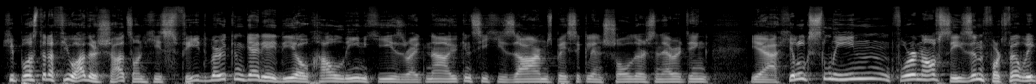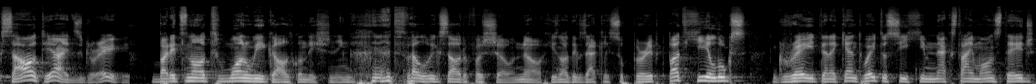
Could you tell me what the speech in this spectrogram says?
He posted a few other shots on his feet where you can get the idea of how lean he is right now. You can see his arms basically and shoulders and everything. Yeah, he looks lean for an off season, for 12 weeks out. Yeah, it's great. But it's not one week out conditioning, 12 weeks out of a show. No, he's not exactly super ripped, but he looks great, and I can't wait to see him next time on stage.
